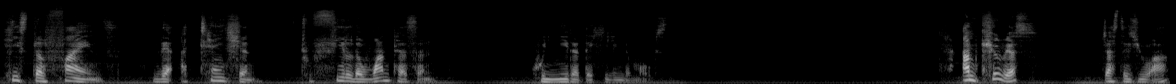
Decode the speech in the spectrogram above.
He still finds the attention to feel the one person who needed the healing the most. I'm curious, just as you are,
